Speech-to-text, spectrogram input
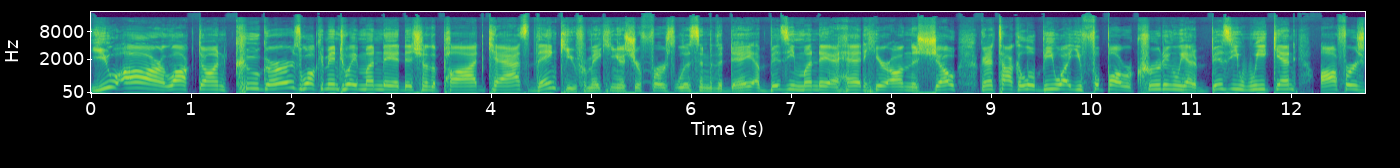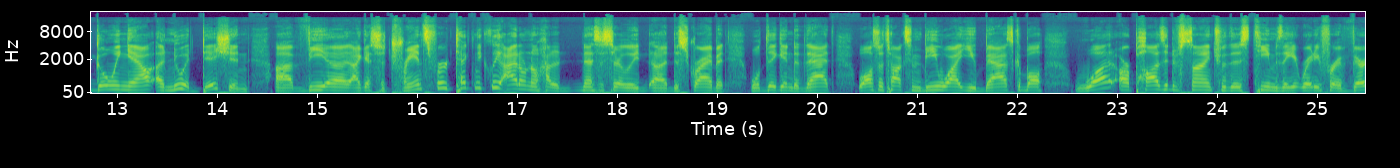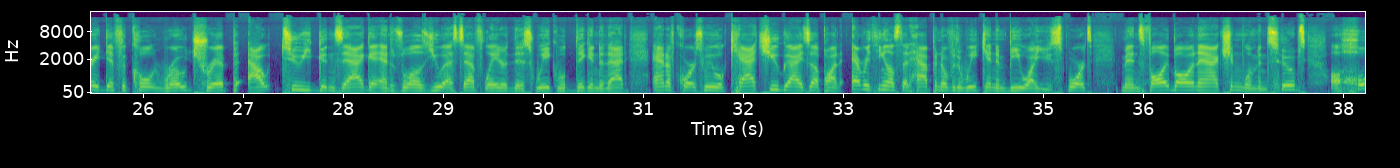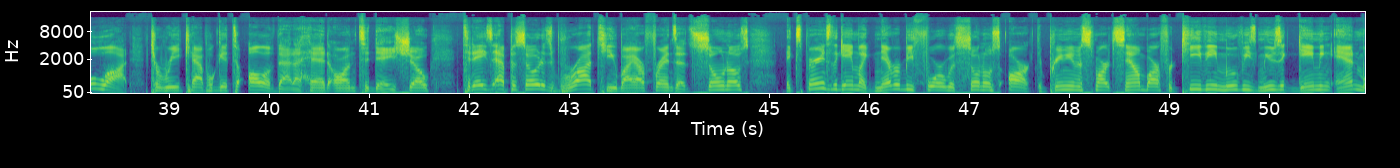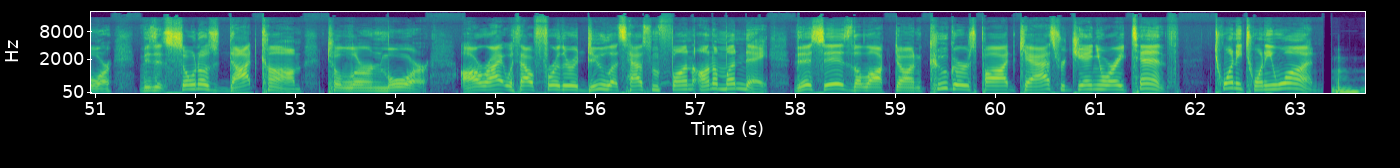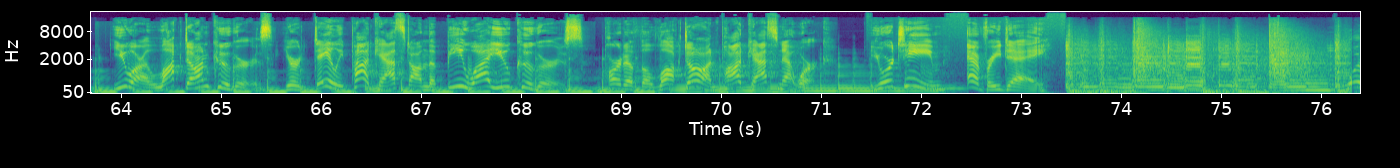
You are locked on Cougars. Welcome into a Monday edition of the podcast. Thank you for making us your first listen of the day. A busy Monday ahead here on the show. We're going to talk a little BYU football recruiting. We had a busy weekend, offers going out, a new addition uh, via, I guess, a transfer technically. I don't know how to necessarily uh, describe it. We'll dig into that. We'll also talk some BYU basketball. What are positive signs for this team as they get ready for a very difficult road trip out to Gonzaga and as well as USF later this week. We'll dig into that. And of course, we will catch you guys up on everything else that happened over the weekend in BYU sports men's volleyball in action, women's hoops, a whole lot to recap. We'll get to all of that ahead on today's show. Today's episode is brought to you by our friends at Sonos. Experience the game like never before with Sonos Arc, the premium smart soundbar for TV, movies, music, gaming, and more. Visit Sonos.com to learn more. All right, without further ado, let's have some fun on a Monday. This is the Locked On Cougars podcast for January 10th, 2021. You are Locked On Cougars, your daily podcast on the BYU Cougars, part of the Locked On Podcast Network. Your team every day.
